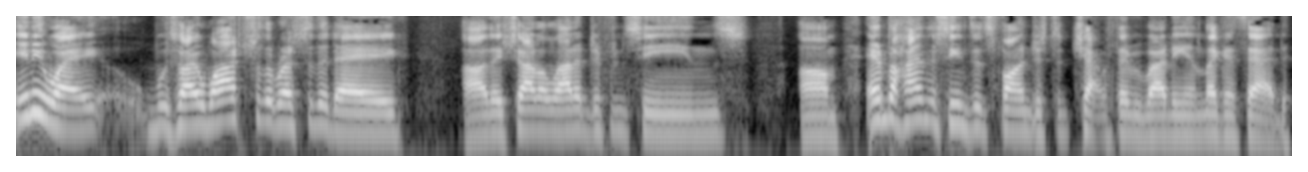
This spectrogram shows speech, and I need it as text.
anyway, so I watched for the rest of the day. Uh, they shot a lot of different scenes. Um, and behind the scenes, it's fun just to chat with everybody. And like I said,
